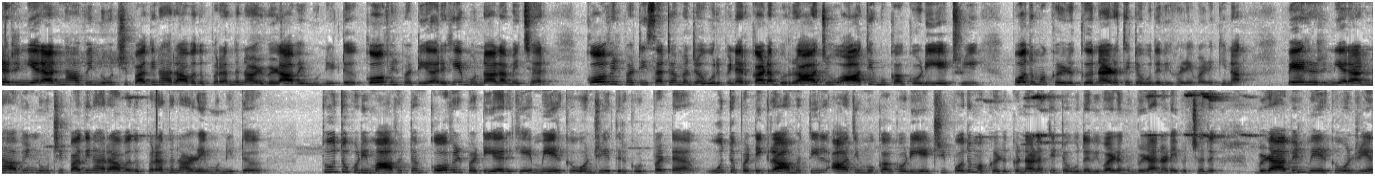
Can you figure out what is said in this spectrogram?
பேரறிஞர் அண்ணாவின் நூற்றி பதினாறாவது பிறந்தநாள் விழாவை முன்னிட்டு கோவில்பட்டி அருகே முன்னாள் அமைச்சர் கோவில்பட்டி சட்டமன்ற உறுப்பினர் கடம்பூர் ராஜு அதிமுக கொடியேற்றி பொதுமக்களுக்கு நலத்திட்ட உதவிகளை வழங்கினார். பேரறிஞர் அண்ணாவின் நூற்றி பதினாறாவது பிறந்தநாளை முன்னிட்டு தூத்துக்குடி மாவட்டம் கோவில்பட்டி அருகே மேற்கு ஒன்றியத்திற்கு உட்பட்ட ஊத்துப்பட்டி கிராமத்தில் அதிமுக கொடியேற்றி பொதுமக்களுக்கு நலத்திட்ட உதவி வழங்கும் விழா நடைபெற்றது. விழாவில் மேற்கு ஒன்றிய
